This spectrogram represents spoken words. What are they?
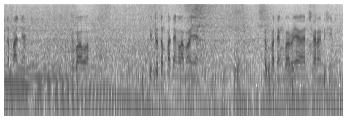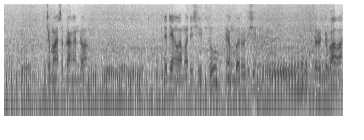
Tempatnya. Ke bawah. Itu tempat yang lamanya. Tempat yang barunya kan sekarang di sini. Cuma seberangan doang. Jadi yang lama di situ, yang baru di sini. Turun ke bawah.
